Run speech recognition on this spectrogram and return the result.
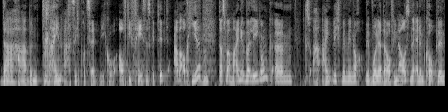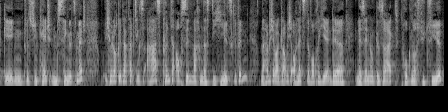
Da haben 83 Prozent Nico auf die Faces getippt. Aber auch hier, mhm. das war meine Überlegung. Ähm, so, ah, eigentlich, wenn wir noch, wir wollen ja darauf hinaus, ne, Adam Copeland gegen Christian Cage in einem Singles Match, wo ich mir noch gedacht habe, ich denke so, ah, es könnte auch Sinn machen, dass die Heels gewinnen. Und dann habe ich aber, glaube ich, auch letzte Woche hier in der in der Sendung gesagt, prognostiziert,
